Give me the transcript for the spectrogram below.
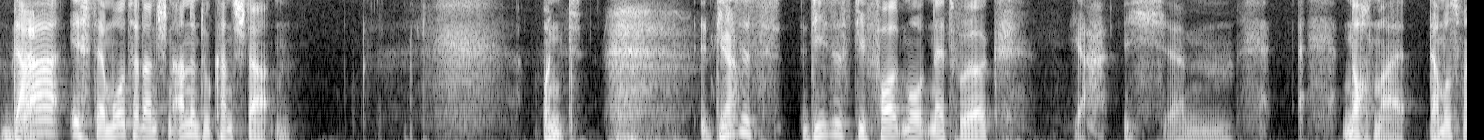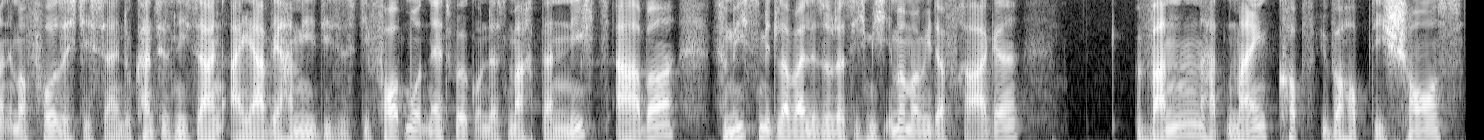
Da Ja. ist der Motor dann schon an und du kannst starten. Und dieses, dieses Default Mode Network, ja, ich, ähm, nochmal, da muss man immer vorsichtig sein. Du kannst jetzt nicht sagen, ah ja, wir haben hier dieses Default Mode Network und das macht dann nichts, aber für mich ist es mittlerweile so, dass ich mich immer mal wieder frage, wann hat mein Kopf überhaupt die Chance,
